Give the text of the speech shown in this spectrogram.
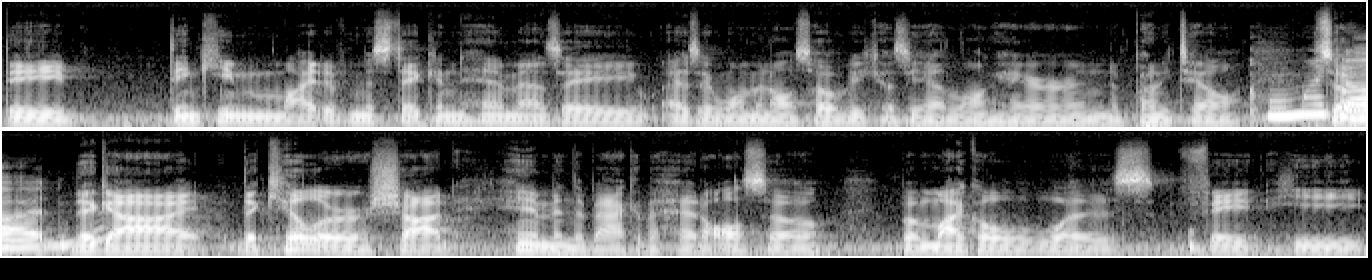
they think he might have mistaken him as a as a woman also because he had long hair and a ponytail. Oh my so god. The guy, the killer, shot him in the back of the head also, but Michael was fa- he.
